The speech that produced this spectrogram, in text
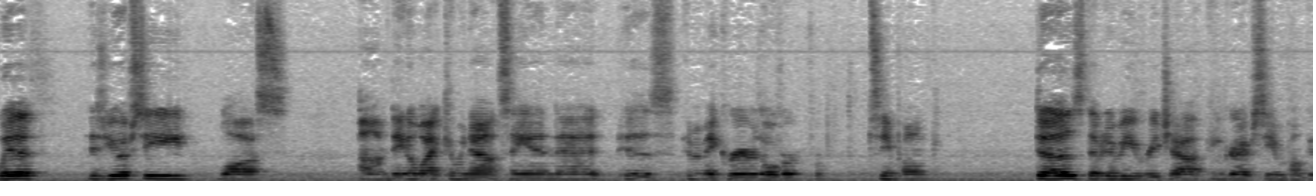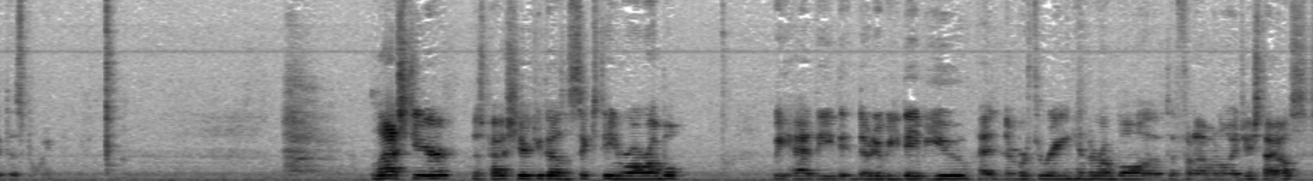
with his UFC loss. Um, Dana White coming out saying that his MMA career is over for CM Punk. Does WWE reach out and grab CM Punk at this point? Last year, this past year, 2016 Royal Rumble, we had the WWE debut at number three in the Rumble of the phenomenal AJ Styles.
